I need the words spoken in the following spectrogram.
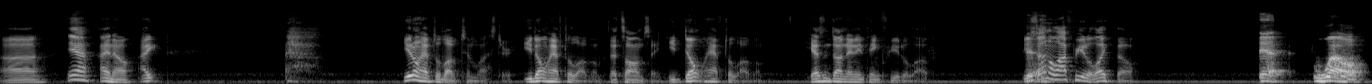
Uh, yeah, I know. I. You don't have to love Tim Lester. You don't have to love him. That's all I'm saying. You don't have to love him. He hasn't done anything for you to love. He's Yeah. done a lot for you to like, though. Yeah. Well,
